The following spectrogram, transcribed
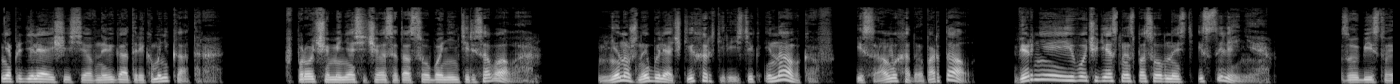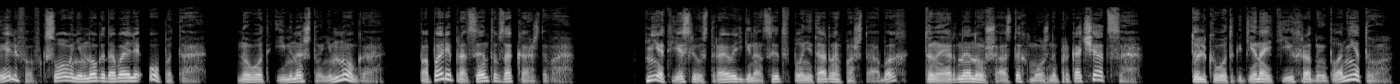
не определяющейся в навигаторе коммуникатора. Впрочем, меня сейчас это особо не интересовало. Мне нужны были очки характеристик и навыков, и сам выходной портал, вернее, его чудесная способность исцеления. За убийство эльфов, к слову, немного добавили опыта, но вот именно что немного, по паре процентов за каждого. Нет, если устраивать геноцид в планетарных масштабах, то, наверное, на ушастых можно прокачаться. Только вот где найти их родную планету?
